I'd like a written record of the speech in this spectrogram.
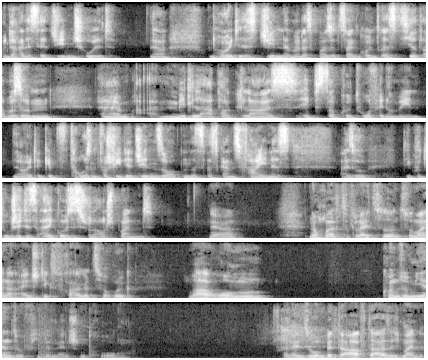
Und daran ist der Gin schuld. Ja? Und heute ist Gin, wenn man das mal sozusagen kontrastiert, aber so ein ähm, Mittel-Upper-Class-Hipster-Kulturphänomen. Ja, heute gibt es tausend verschiedene Gin-Sorten, das ist was ganz Feines. Also die Kulturgeschichte des Alkohols ist schon auch spannend. Ja. Nochmal vielleicht zu, zu meiner Einstiegsfrage zurück. Warum konsumieren so viele Menschen Drogen? Weil wenn so ein Bedarf da ist, ich meine,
